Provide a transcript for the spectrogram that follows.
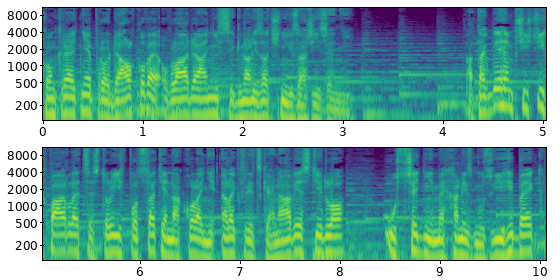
Konkrétně pro dálkové ovládání signalizačních zařízení. A tak během příštích pár let se strojí v podstatě na koleni elektrické návěstidlo, ústřední mechanismus výhybek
